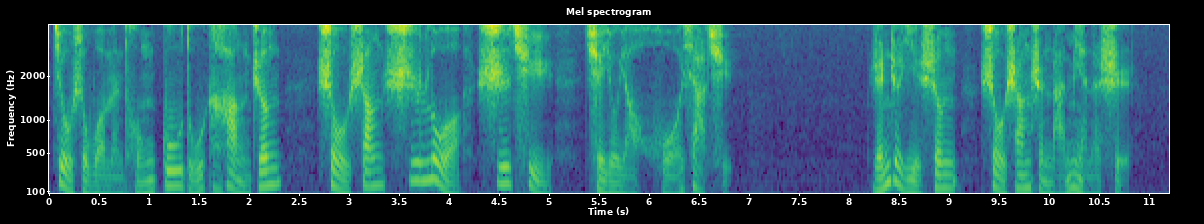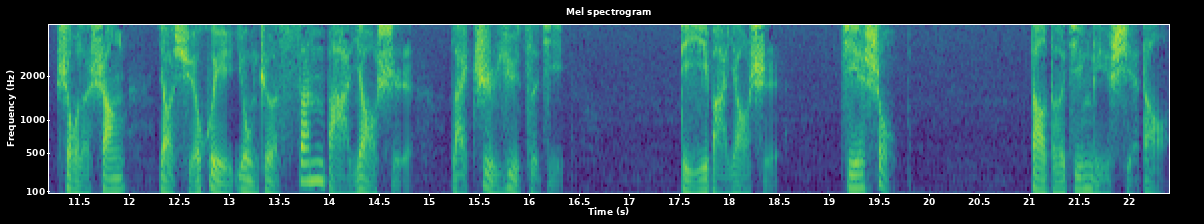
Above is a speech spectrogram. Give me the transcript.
就是我们同孤独抗争，受伤、失落、失去，却又要活下去。人这一生，受伤是难免的事。受了伤，要学会用这三把钥匙来治愈自己。第一把钥匙，接受。《道德经》里写道：“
